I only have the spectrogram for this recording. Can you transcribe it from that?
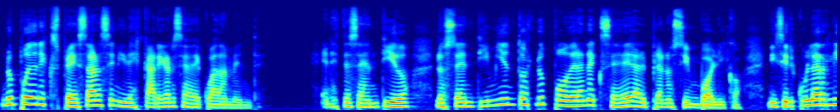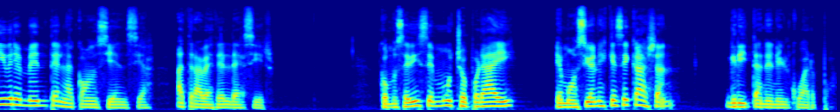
no pueden expresarse ni descargarse adecuadamente. En este sentido, los sentimientos no podrán acceder al plano simbólico, ni circular libremente en la conciencia, a través del decir. Como se dice mucho por ahí, emociones que se callan gritan en el cuerpo.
